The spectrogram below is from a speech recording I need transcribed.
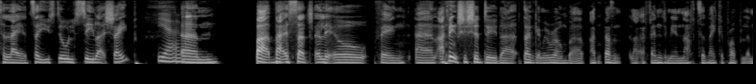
to layered, so you still see like shape. Yeah. Um, but that is such a little thing, and I think she should do that. Don't get me wrong, but it doesn't like offend me enough to make a problem.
